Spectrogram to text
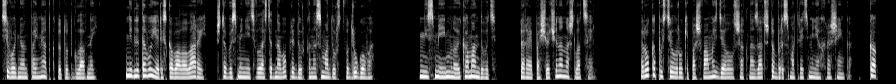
Сегодня он поймет, кто тут главный. Не для того я рисковала Ларой, чтобы сменить власть одного придурка на самодурство другого. «Не смей мной командовать!» Вторая пощечина нашла цель. Рок опустил руки по швам и сделал шаг назад, чтобы рассмотреть меня хорошенько. Как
